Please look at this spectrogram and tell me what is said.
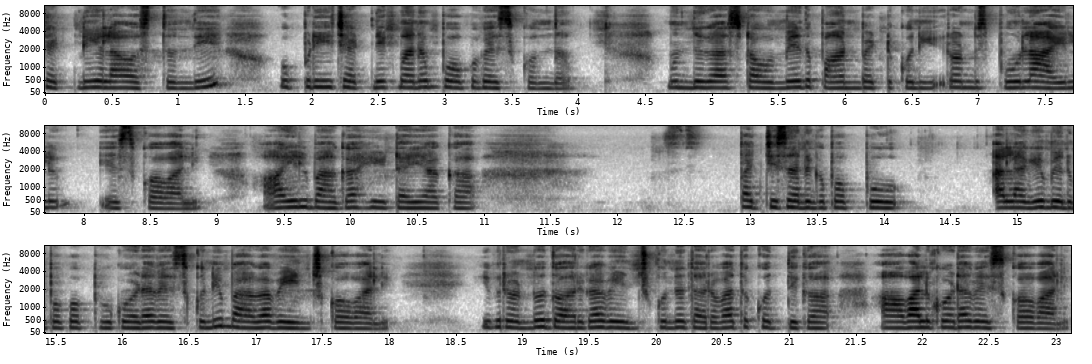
చట్నీ ఇలా వస్తుంది. ఇప్పుడు ఈ చట్నీకి మనం పోపు వేసుకుందాం. ముందుగా స్టవ్ మీద పాన్ పెట్టుకుని రెండు స్పూన్ల ఆయిల్ వేసుకోవాలి. ఆయిల్ బాగా హీట్ అయ్యాక పచ్చిశనగపప్పు అలాగే మినపపప్పు కూడా వేసుకుని బాగా వేయించుకోవాలి. ఇవి రెండు దోరగా వేయించుకున్న తర్వాత కొద్దిగా ఆవాలు కూడా వేసుకోవాలి.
